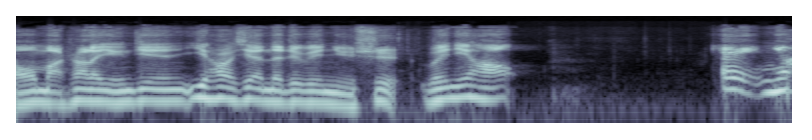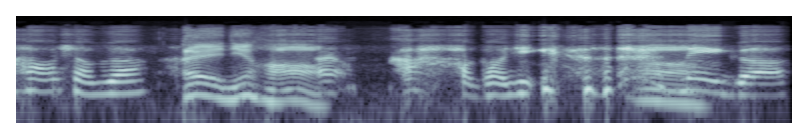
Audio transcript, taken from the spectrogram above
我马上来迎接一号线的这位女士。喂，你好。哎，你好，小哥。哎，你好。嗯啊，好高兴。啊 那个，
